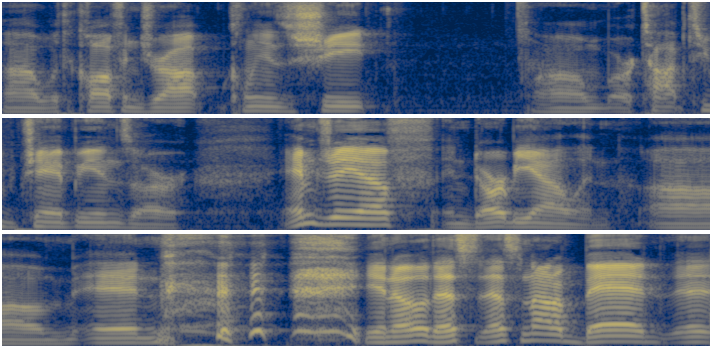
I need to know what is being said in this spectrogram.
uh, with a coffin drop, cleans the sheet, Um, our top two champions are MJF and Darby Allin. Um, and you know that's that's not a bad uh,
